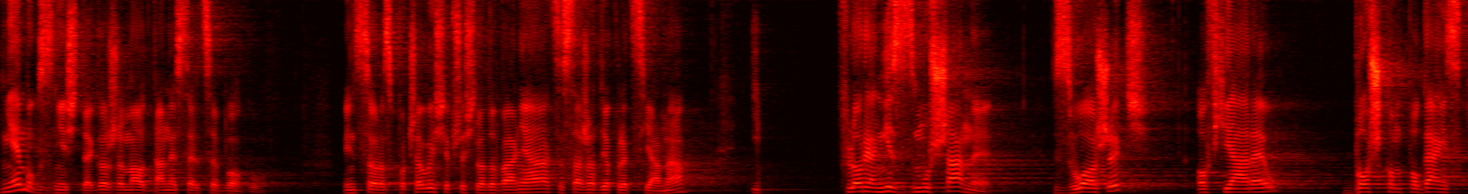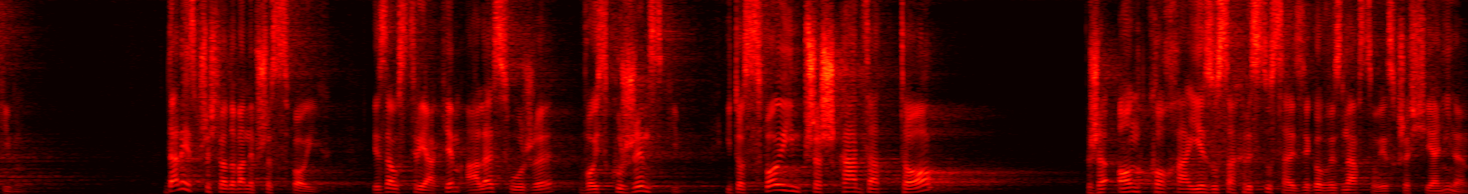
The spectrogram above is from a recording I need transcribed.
nie mógł znieść tego, że ma oddane serce Bogu. Więc co, rozpoczęły się prześladowania cesarza Dioklecjana i Florian jest zmuszany złożyć ofiarę bożkom pogańskim. Dalej jest prześladowany przez swoich. Jest Austriakiem, ale służy wojsku rzymskim. I to swoim przeszkadza to, że on kocha Jezusa Chrystusa, jest jego wyznawcą, jest chrześcijaninem.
